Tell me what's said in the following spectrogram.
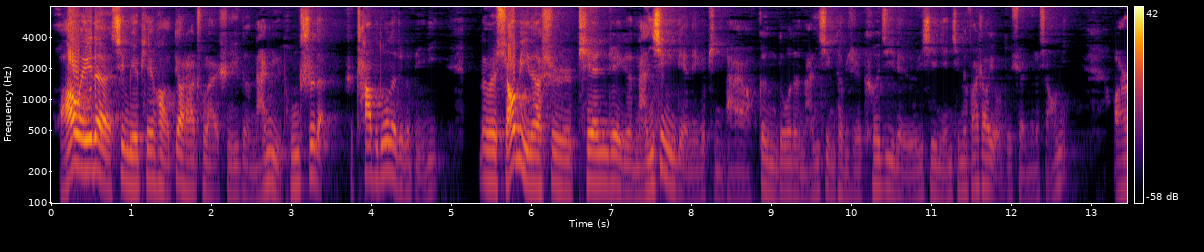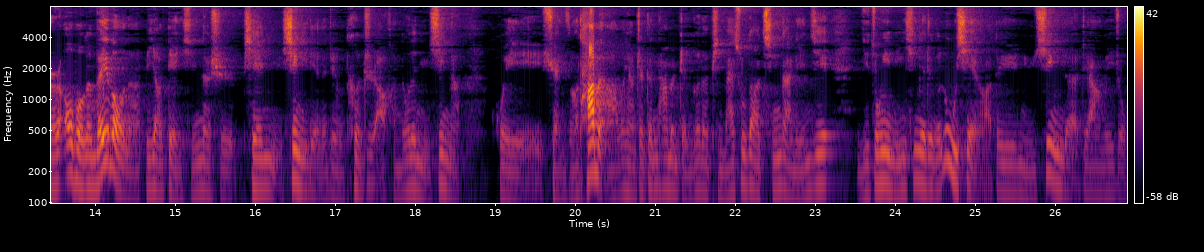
华为的性别偏好调查出来是一个男女通吃的，是差不多的这个比例。那么小米呢是偏这个男性一点的一个品牌啊，更多的男性，特别是科技的有一些年轻的发烧友都选择了小米。而 OPPO 跟 vivo 呢，比较典型的是偏女性一点的这种特质啊，很多的女性呢会选择他们啊。我想这跟他们整个的品牌塑造、情感连接以及综艺明星的这个路线啊，对于女性的这样的一种。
